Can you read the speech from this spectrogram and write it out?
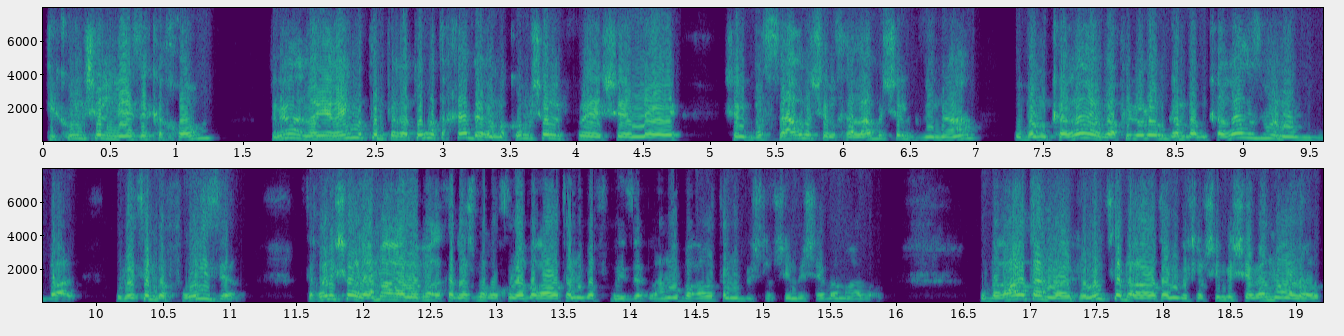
תיקון של נזק החום, ראינו טמפרטורת החדר, המקום של, של, של בשר ושל חלב ושל גבינה הוא במקרר, ואפילו לא גם במקרר זמנו מוגבל, הוא בעצם בפריזר. אתה יכול לשאול למה לא, הקדוש ברוך הוא לא ברא אותנו בפריזר, למה הוא ברא אותנו ב-37 מעלות? הוא ברא אותנו, האבולוציה ברא אותנו ב-37 מעלות,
